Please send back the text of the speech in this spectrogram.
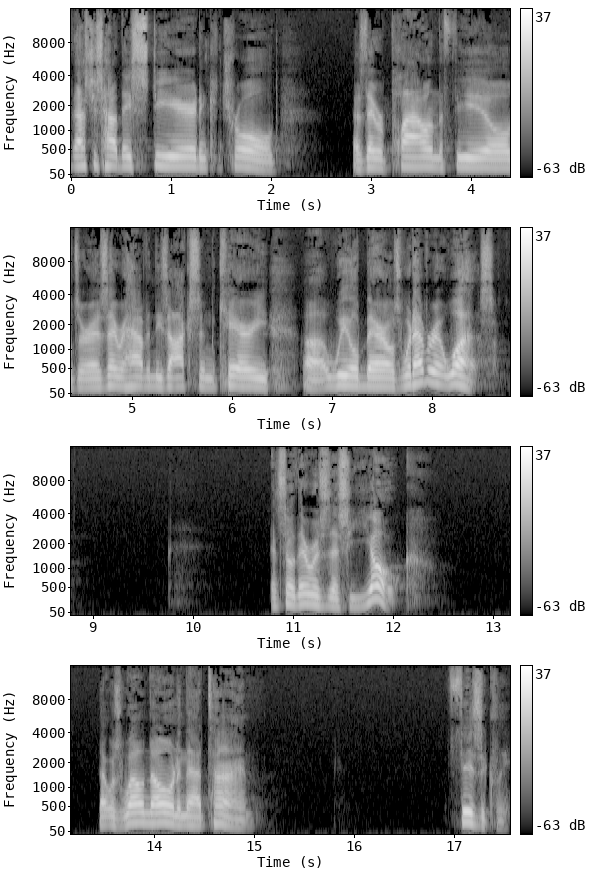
that's just how they steered and controlled as they were plowing the fields or as they were having these oxen carry uh, wheelbarrows, whatever it was. And so there was this yoke that was well known in that time physically,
